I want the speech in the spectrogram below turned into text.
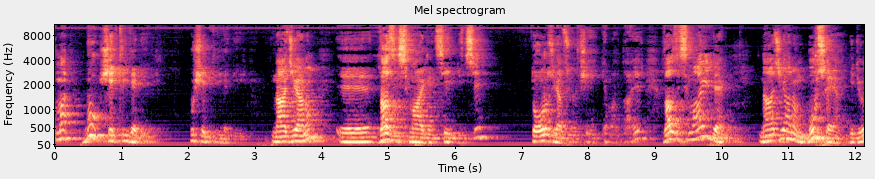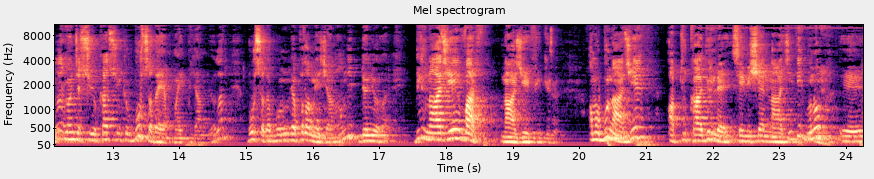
Ama bu şekliyle değil. Bu şekliyle değil. Naciye Hanım e, Laz İsmail'in sevgilisi doğru yazıyor şey Kemal Tahir. Laz İsmail de Naciye Hanım Bursa'ya gidiyorlar. Önce suikast çünkü Bursa'da yapmayı planlıyorlar. Bursa'da bunun yapılamayacağını anlayıp dönüyorlar. Bir Naciye var. Naciye figürü. Ama bu Naciye Abdülkadir'le sevişen Naciye değil. Bunu e,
